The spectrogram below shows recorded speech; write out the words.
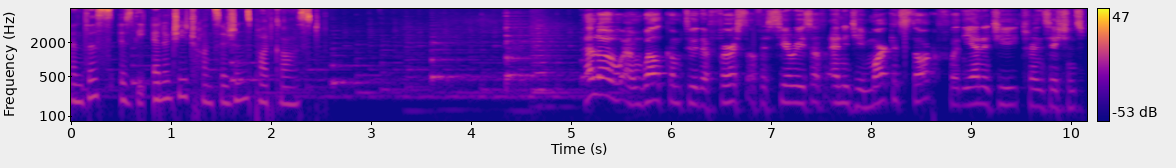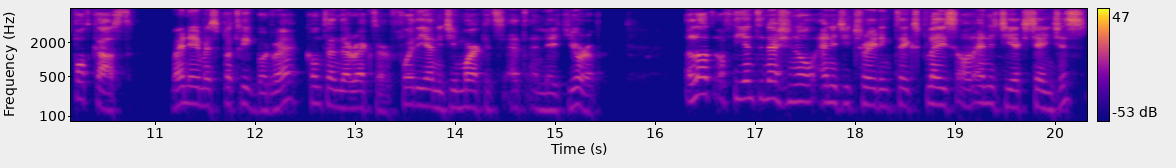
and this is the Energy Transitions Podcast. Hello, and welcome to the first of a series of Energy Markets Talk for the Energy Transitions Podcast. My name is Patrick Baudouin, Content Director for the Energy Markets at Enlit Europe. A lot of the international energy trading takes place on energy exchanges,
